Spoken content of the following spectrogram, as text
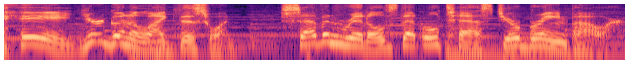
hey, you're gonna like this one. 7 riddles that will test your brain power.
